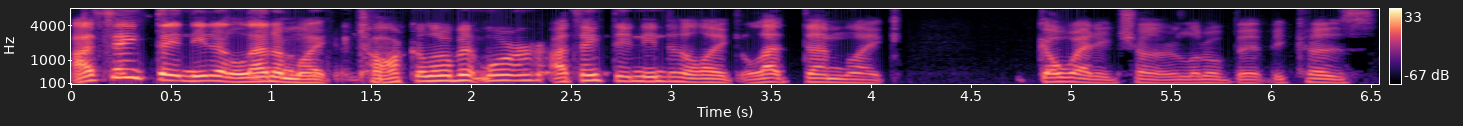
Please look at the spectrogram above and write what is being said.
I think they need to let them like talk a little bit more. I think they need to like let them like go at each other a little bit because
